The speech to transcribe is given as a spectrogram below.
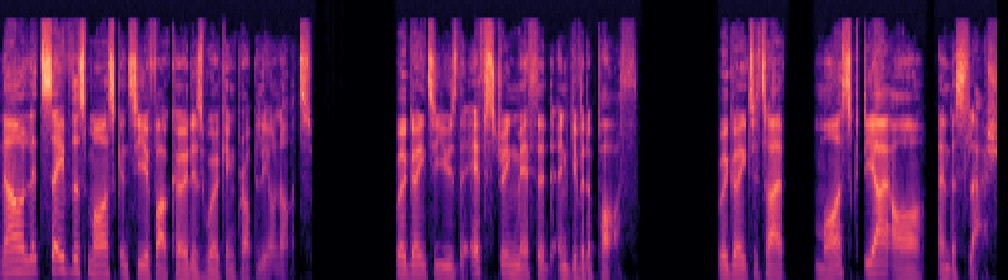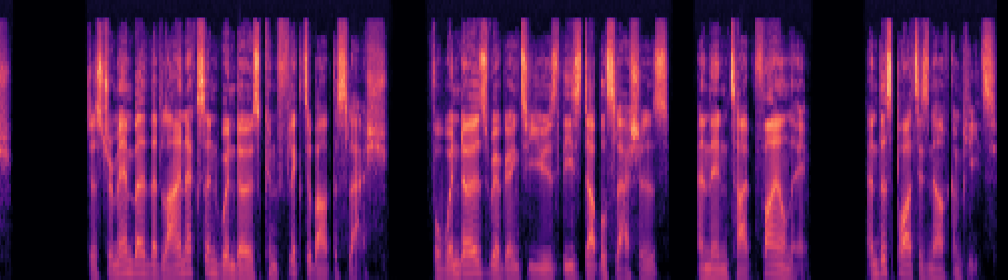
Now let's save this mask and see if our code is working properly or not. We're going to use the fstring method and give it a path. We're going to type mask dir and a slash. Just remember that Linux and Windows conflict about the slash. For Windows, we're going to use these double slashes and then type file name. And this part is now complete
